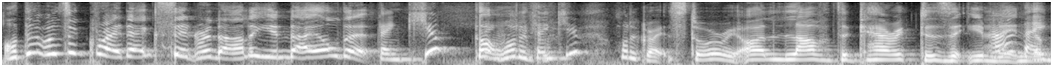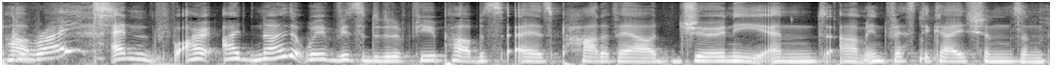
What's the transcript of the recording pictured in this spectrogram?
Oh, that was a great accent, Renata. You nailed it. Thank you. Oh, Thank what you. a, Thank you. What a great story. I love the characters that you meet Aren't in the pub. great? And I, I know that we've visited a few pubs as part of our journey and um, investigations and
